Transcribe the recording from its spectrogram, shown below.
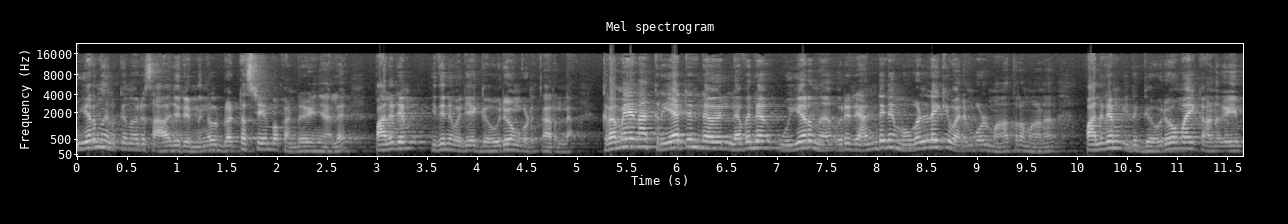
ഉയർന്നു നിൽക്കുന്ന ഒരു സാഹചര്യം നിങ്ങൾ ബ്ലഡ് ടെസ്റ്റ് ചെയ്യുമ്പോൾ കണ്ടു കഴിഞ്ഞാൽ പലരും ഇതിന് വലിയ ഗൗരവം കൊടുക്കാറില്ല. ക്രമേണ ക്രിയാറ്റിൻ ലെവൽ ലെവൽ ഉയർന്ന് ഒരു രണ്ടിന് മുകളിലേക്ക് വരുമ്പോൾ മാത്രമാണ് പലരും ഇത് ഗൗരവമായി കാണുകയും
